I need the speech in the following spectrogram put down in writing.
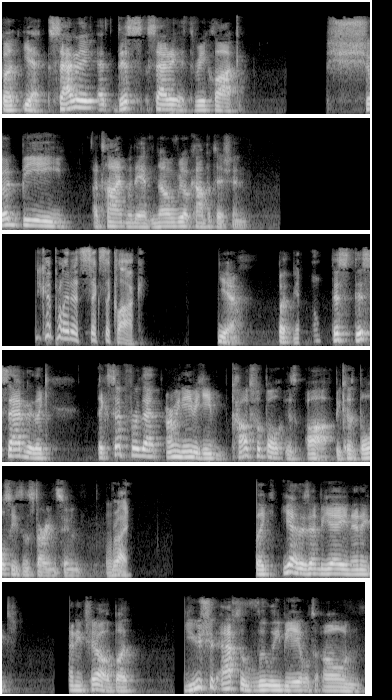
But yeah, Saturday at this Saturday at three o'clock should be a time when they have no real competition. You could play it at 6 o'clock. Yeah, but You know? This this Saturday, like except for that Army Navy game, college football is off because bowl season's starting soon. Mhm. Right. Like, yeah, there's NBA and NH- NHL, but you should absolutely be able to own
